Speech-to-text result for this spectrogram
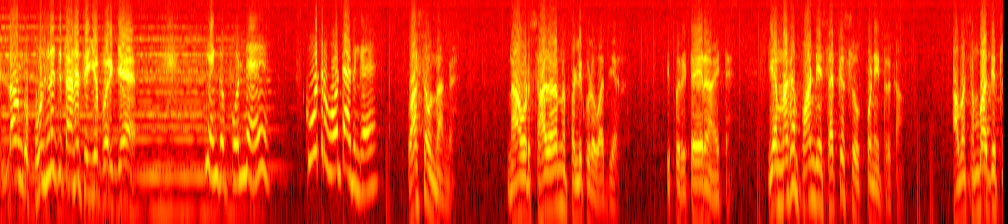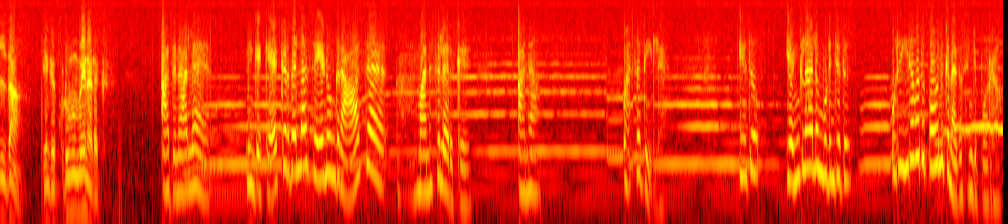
எல்லாம் உங்க பொண்ணுக்கு தானே செய்ய போறீங்க? எங்க பொண்ணு ஸ்கூட்டர் ஓட்டாதுங்க. வாஸ்தவம் தாங்க. நான் ஒரு சாதாரண பள்ளிக்கூட வாத்தியார். இப்ப ரிட்டையரும் ஆயிட்டேன். என் மகன் பாண்டியன் சர்க்கஸ்ல ஒர்க் பண்ணிட்டு இருக்கான். அவன் சம்பாத்தியத்தில் தான் எங்க குடும்பமே நடக்கு. அதனால நீங்க கேக்குறதெல்லாம் செய்யணுங்கிற ஆசை மனசுல இருக்கு. ஆனா வசதி இல்ல. ஏதோ எங்களால முடிஞ்சது ஒரு இருபது பவுனுக்கு நகை செஞ்சு போடுறோம்.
